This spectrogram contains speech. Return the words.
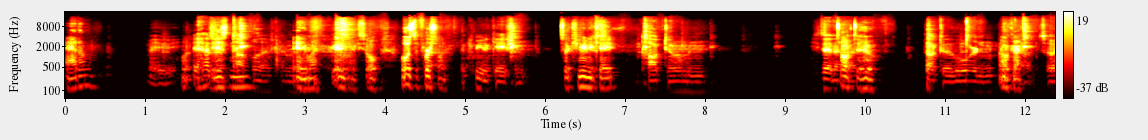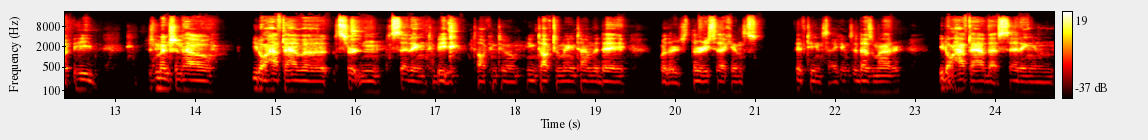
Adam. Maybe. What- it has his his name? top left. Anyway, anyway. So what was the first one? The communication. So communicate. Talk to him and he said uh, Talk to who? talk to the Lord and Okay. God. So he just mentioned how you don't have to have a certain setting to be talking to him. You can talk to him any time of the day, whether it's thirty seconds, fifteen seconds. It doesn't matter. You don't have to have that setting and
